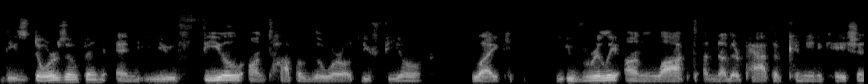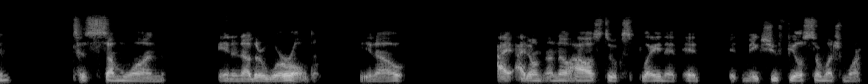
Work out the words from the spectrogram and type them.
these doors open and you feel on top of the world. You feel like you've really unlocked another path of communication to someone in another world you know i i don't know how else to explain it. It it makes you feel so much more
